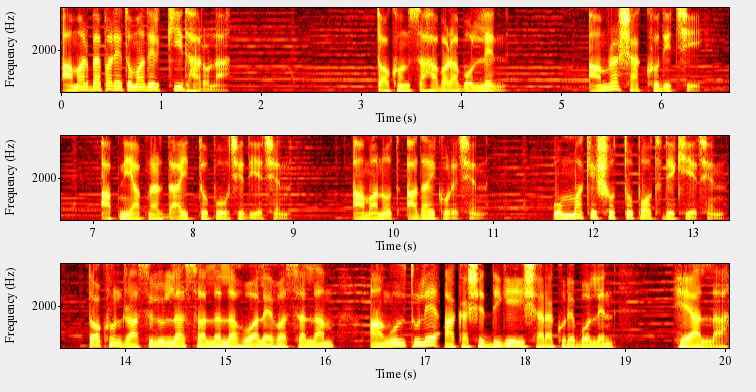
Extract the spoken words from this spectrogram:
আমার ব্যাপারে তোমাদের কি ধারণা? তখন সাহাবারা বললেন, আমরা সাক্ষ্য দিচ্ছি। আপনি আপনার দায়িত্ব পৌঁছে দিয়েছেন। আমানত আদায় করেছেন। উম্মাকে সত্য পথ দেখিয়েছেন। তখন রাসূলুল্লাহ সাল্লাল্লাহু আলহাসাল্লাম আঙুল তুলে আকাশের দিকে ইশারা করে বললেন, হে আল্লাহ,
